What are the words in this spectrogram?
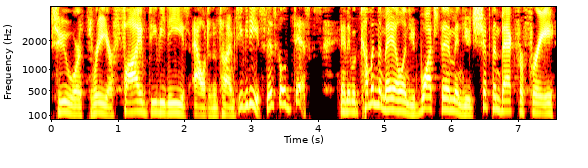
two or three or five dvds out at a time. Dvds physical discs. And they would come in the mail and you'd watch them and you'd ship them back for free.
